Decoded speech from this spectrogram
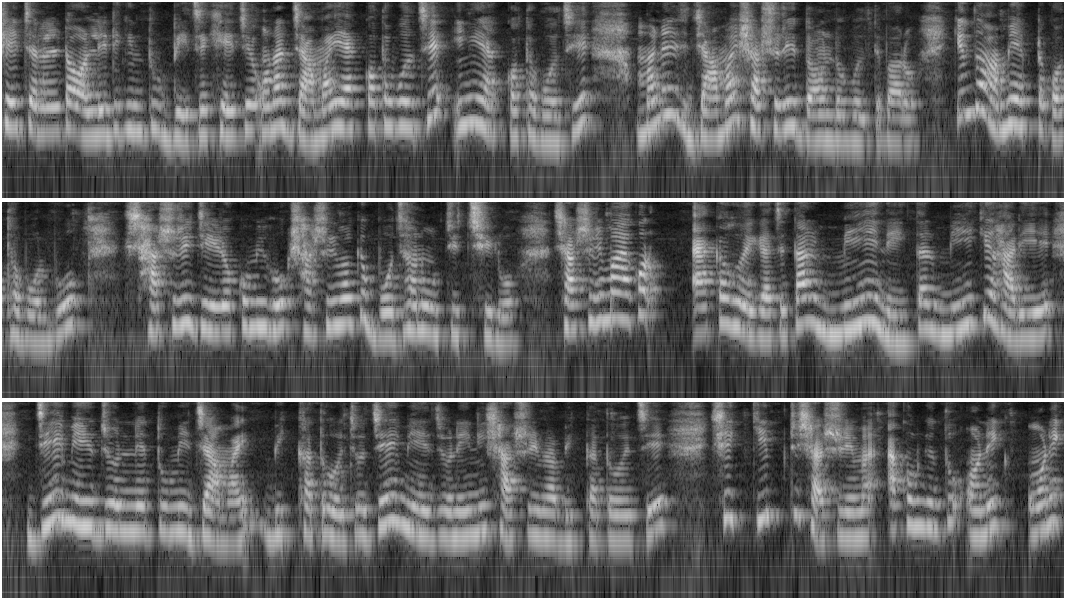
সেই চ্যানেলটা অলরেডি কিন্তু বেঁচে খেয়েছে। ওনার জামাই এক কথা বলছে, ইনি এক কথা বলছে। মানে জামাই শাশুড়ির দণ্ড বলতে পারো। কিন্তু আমি একটা কথা বলব, শাশুড়ি যেরকমই হোক শাশুড়ি মাকে বোঝানো উচিত ছিল। শাশুড়ি মা এখন একা হয়ে গেছে, তার মেয়ে নেই, তার মেয়েকে হারিয়ে যে মেয়ের জন্যে তুমি জামাই বিখ্যাত হয়েছো, যে মেয়ের জন্য ইনি শাশুড়িমা বিখ্যাত হয়েছে, সেই কিপটি শাশুড়িমা এখন কিন্তু অনেক অনেক,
